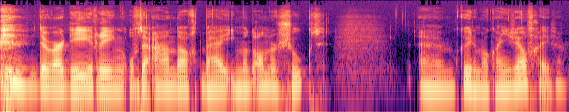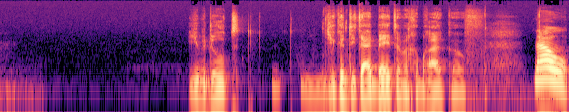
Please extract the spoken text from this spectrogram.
de waardering of de aandacht bij iemand anders zoekt, ehm, kun je hem ook aan jezelf geven. Je bedoelt, je kunt die tijd beter gebruiken? Of? Nou,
